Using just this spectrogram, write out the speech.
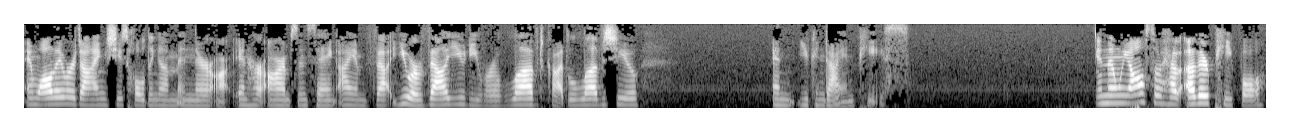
And while they were dying, she's holding them in their in her arms and saying, "I am val- you are valued, you are loved. God loves you, and you can die in peace. And then we also have other people,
